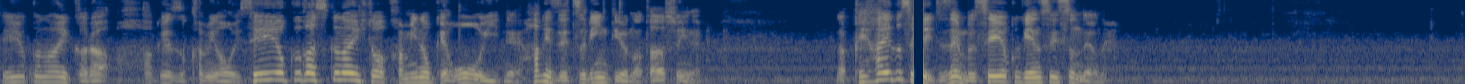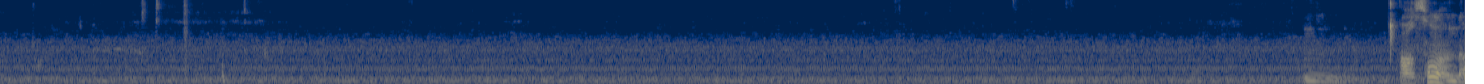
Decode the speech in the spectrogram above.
性欲ないから、ハゲず髪が多い。性欲が少ない人は髪の毛多いね。ハゲ絶輪っていうのは正しいね。だ気配薬って全部性欲減衰すんだよね。うん。あ、そうなんだ。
